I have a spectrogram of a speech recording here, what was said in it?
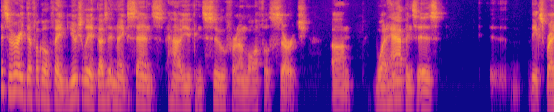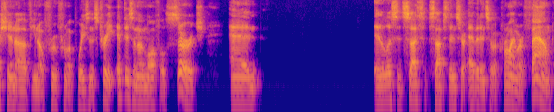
It's a very difficult thing. Usually, it doesn't make sense how you can sue for an unlawful search. Um, what happens is the expression of, you know, fruit from a poisonous tree. If there's an unlawful search and an illicit sus- substance or evidence of a crime are found,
